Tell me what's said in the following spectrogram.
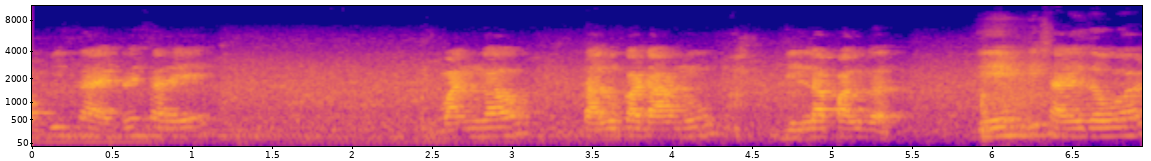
ऑफिसचा ॲड्रेस आहे वाणगाव तालुका डहाणू जिल्हा पालघर. जे एम टी शाळेजवळ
